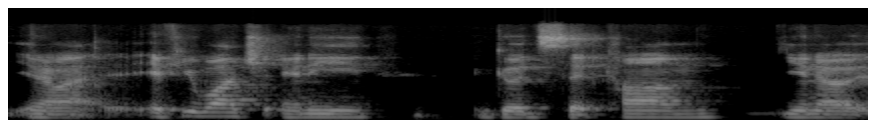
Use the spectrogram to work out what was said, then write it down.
You know if you watch any good sitcom you know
